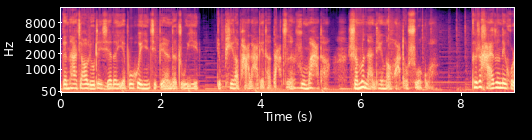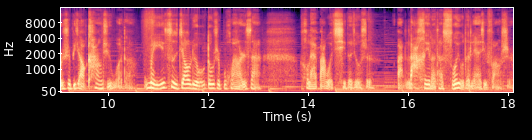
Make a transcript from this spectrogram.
跟他交流这些的也不会引起别人的注意，就噼里啪啦给他打字辱骂他，什么难听的话都说过。可是孩子那会儿是比较抗拒我的，每一次交流都是不欢而散。后来把我气的就是，把拉黑了他所有的联系方式，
